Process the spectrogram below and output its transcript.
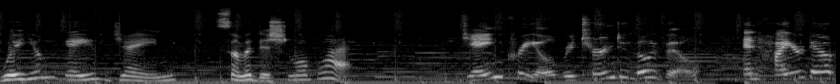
William gave Jane some additional black. Jane Creel returned to Louisville and hired out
